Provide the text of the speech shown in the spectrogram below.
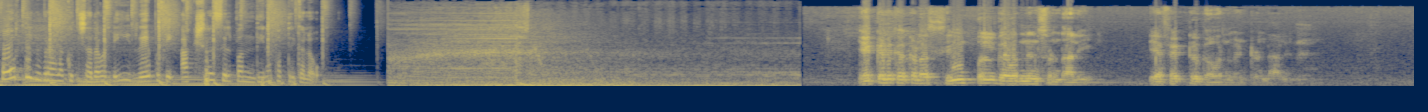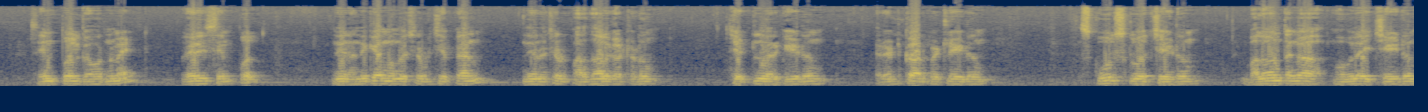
పూర్తి వివరాలకు చదవండి రేపటి అక్షర శిల్పం దినపత్రికలో. ఎక్కడికక్కడ సింపుల్ గవర్నెన్స్ ఉండాలి ఎఫెక్టివ్ గవర్నమెంట్ ఉండాలి. Simple government very simple. నేను అందుకే మొన్న వచ్చినప్పుడు చెప్పాను నేను వచ్చినప్పుడు పరదాలు కట్టడం చెట్లు నరికేయడం రెడ్ కార్పెట్లు వేయడం స్కూల్స్ క్లోజ్ చేయడం బలవంతంగా మొబిలైజ్ చేయడం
